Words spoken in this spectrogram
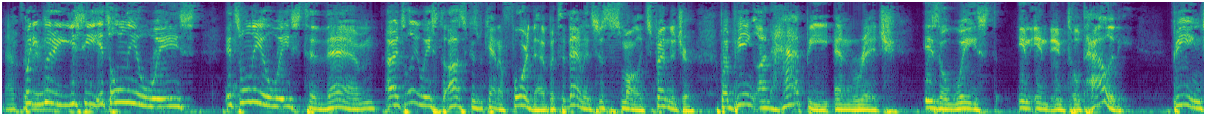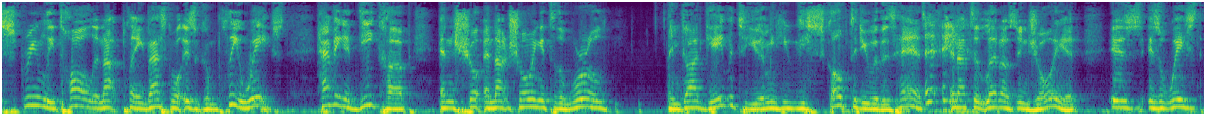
That's But, but you see, it's only a waste. It's only a waste to them. Uh, it's only a waste to us because we can't afford that. But to them, it's just a small expenditure. But being unhappy and rich is a waste in, in, in totality. Being extremely tall and not playing basketball is a complete waste. Having a D cup and show and not showing it to the world and God gave it to you. I mean, he, he sculpted you with his hands and not to let us enjoy it is, is a waste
